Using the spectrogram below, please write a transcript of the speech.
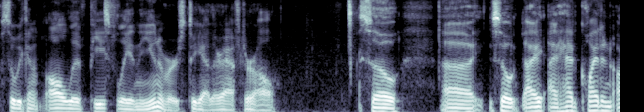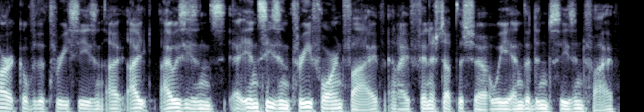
so we can all live peacefully in the universe together. After all, so. Uh, so I, I had quite an arc over the three seasons. I, I, I was in, in season three, four, and five, and I finished up the show. We ended in season five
